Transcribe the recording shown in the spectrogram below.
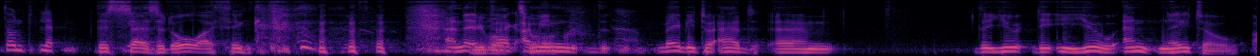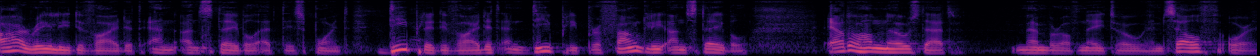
don't let. This says it all, I think. and in We will fact, I mean, talk. th- maybe to add, um, the, U- the EU and NATO are really divided and unstable at this point. Deeply divided and deeply, profoundly unstable. Erdogan knows that, member of NATO himself, or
